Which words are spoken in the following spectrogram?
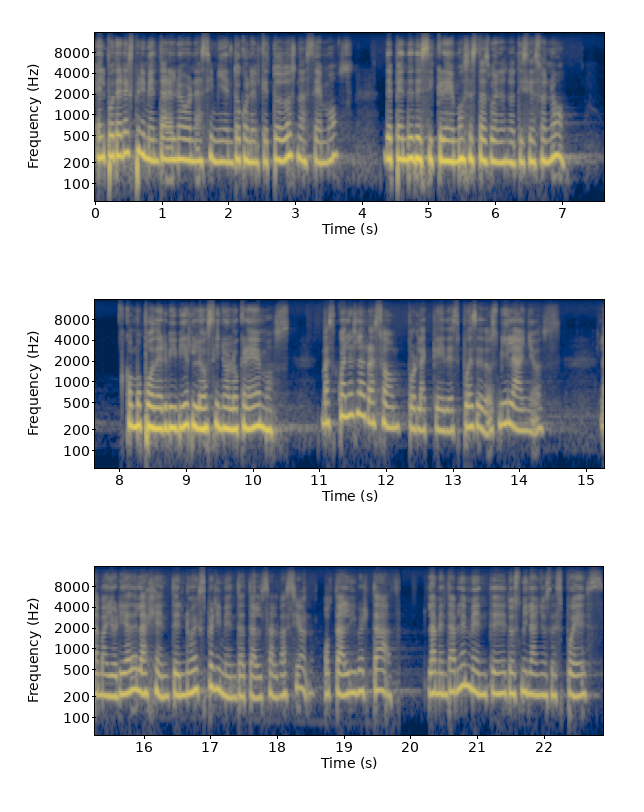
El poder experimentar el nuevo nacimiento con el que todos nacemos depende de si creemos estas buenas noticias o no. ¿Cómo poder vivirlo si no lo creemos? Mas ¿cuál es la razón por la que después de dos mil años la mayoría de la gente no experimenta tal salvación o tal libertad. Lamentablemente, dos mil años después,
